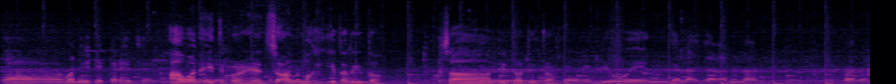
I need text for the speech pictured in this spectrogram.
Ah, 180 per head sir. Ah, 180 per head. So, ano makikita rito? Sa dito, dito. Sir, viewing, gala, gala, ano lang. Parang,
